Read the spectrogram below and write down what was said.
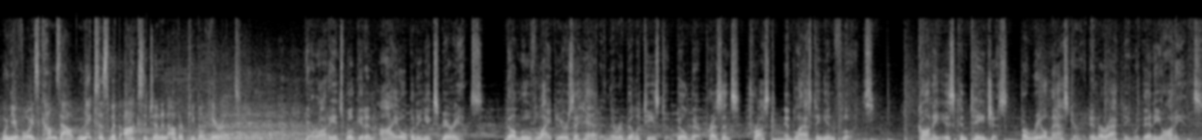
when your voice comes out, mixes with oxygen, and other people hear it. Your audience will get an eye opening experience. They'll move light years ahead in their abilities to build their presence, trust, and lasting influence. Connie is contagious, a real master at interacting with any audience.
